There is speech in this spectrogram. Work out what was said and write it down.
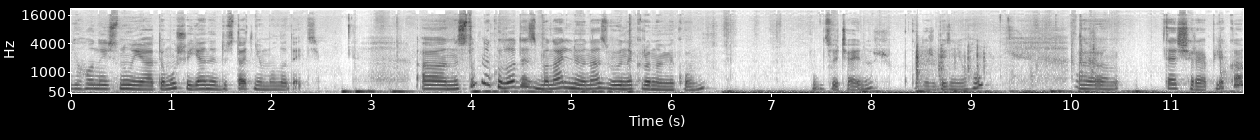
його не існує, а тому, що я недостатньо молодець. Е, наступна колода з банальною назвою Некрономікон. Звичайно ж, куди ж без нього. Е, теж репліка.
